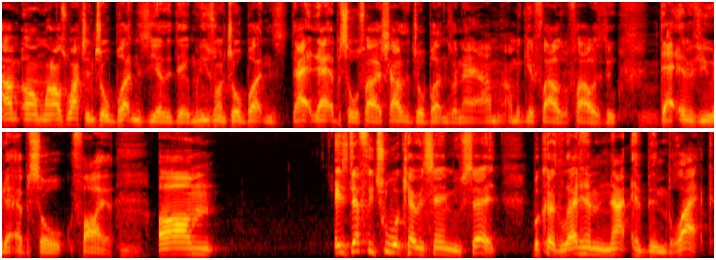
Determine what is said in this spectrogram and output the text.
Um, um, when I was watching Joe Buttons the other day, when he was on Joe Buttons, that, that episode was fire. Shout out to Joe Buttons on that. I'm, I'm gonna give flowers what flowers do. That interview, that episode, fire. Um, it's definitely true what Kevin Samuels said because let him not have been black,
